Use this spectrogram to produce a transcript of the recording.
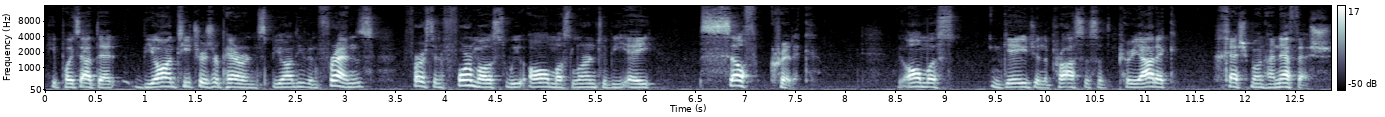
he points out that beyond teachers or parents, beyond even friends, first and foremost, we all must learn to be a self critic. We all must engage in the process of periodic cheshbon hanefesh.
